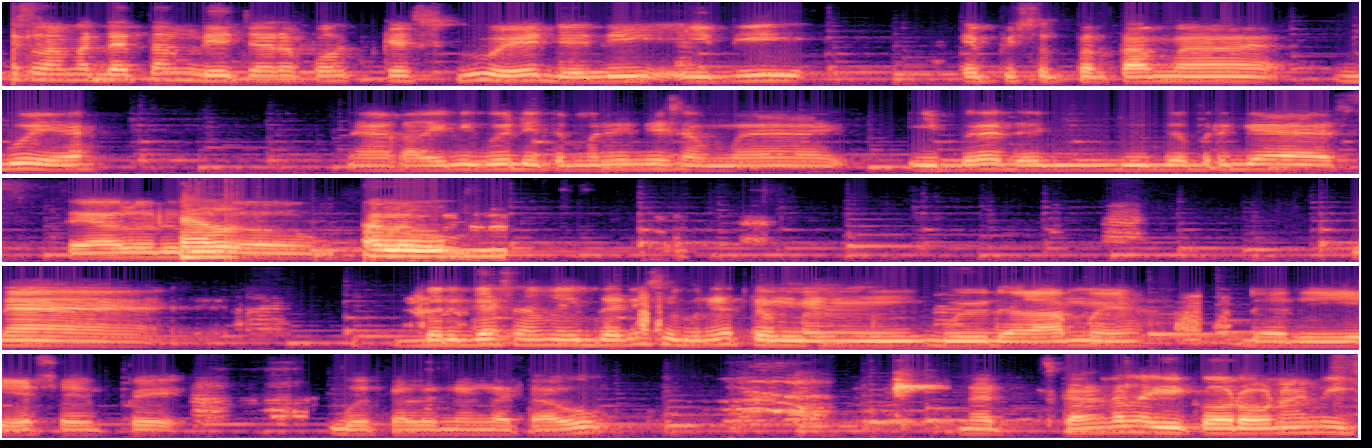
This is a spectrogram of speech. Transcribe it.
Selamat datang di acara podcast gue. Jadi ini episode pertama gue ya. Nah kali ini gue ditemenin nih sama Ibra dan juga Bergas. Saya halo dulu Halo. dong. Halo. Nah Bergas sama Ibra ini sebenarnya temen gue udah lama ya dari SMP. Buat kalian yang nggak tahu. Nah sekarang kan lagi corona nih.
